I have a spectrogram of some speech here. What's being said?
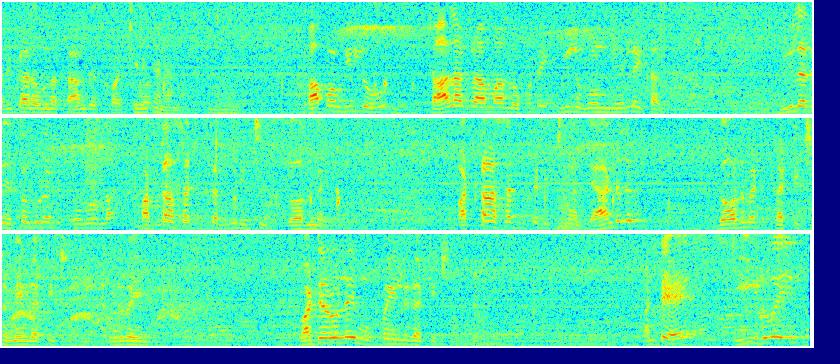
అధికారం ఉన్న కాంగ్రెస్ పార్టీని పాపం వీళ్ళు చాలా గ్రామాల్లో కూడా వీళ్ళు రెండేళ్ళు అవుతారు. వీళ్ళది ఎక్కడ కూడా తొలూరులో పట్టా సర్టిఫికెట్ కూడా ఇచ్చింది గవర్నమెంట్. పట్టా సర్టిఫికెట్ ఇచ్చిన ల్యాండ్లు గవర్నమెంట్ కట్టించిన మేము కట్టించాం ఇరవై ఇండ్లు వడ్డీ రోజులే ముప్పై ఇండ్లు కట్టించినాం. అంటే ఈ ఇరవై ఇండ్లు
